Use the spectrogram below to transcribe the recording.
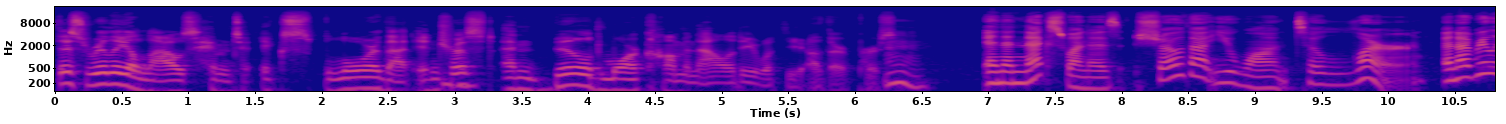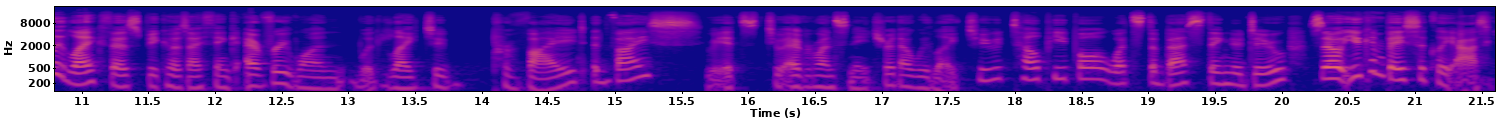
This really allows him to explore that interest mm-hmm. and build more commonality with the other person. Mm. And the next one is show that you want to learn. And I really like this because I think everyone would like to provide advice. It's to everyone's nature that we like to tell people what's the best thing to do. So you can basically ask,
